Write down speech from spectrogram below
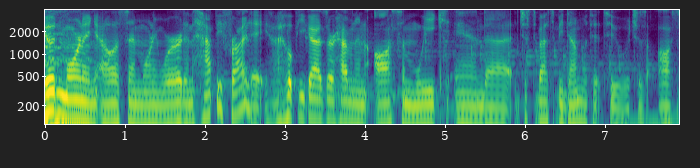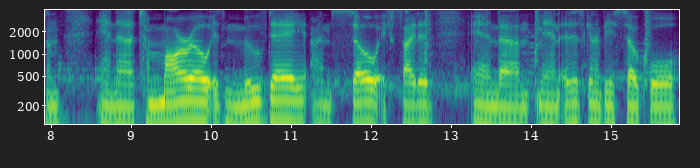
Good morning, LSM Morning Word, and happy Friday. I hope you guys are having an awesome week and uh, just about to be done with it too, which is awesome. And uh, tomorrow is Move Day. I'm so excited, and um, man, it is going to be so cool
